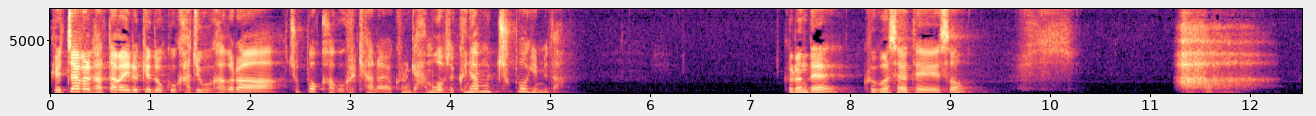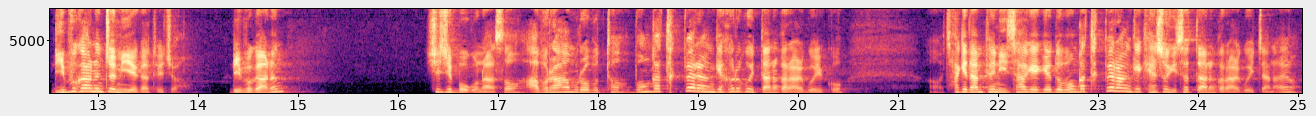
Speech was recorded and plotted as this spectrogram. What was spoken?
괴짝을 갖다가 이렇게 놓고 가지고 가거라 축복하고 그렇게 하나요? 그런 게 아무것도 없어요. 그냥 축복입니다. 그런데 그것에 대해서 하, 리브가는 좀 이해가 되죠. 리브가는 시집 오고 나서 아브라함으로부터 뭔가 특별한 게 흐르고 있다는 걸 알고 있고 어, 자기 남편 이삭에게도 뭔가 특별한 게 계속 있었다는 걸 알고 있잖아요.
